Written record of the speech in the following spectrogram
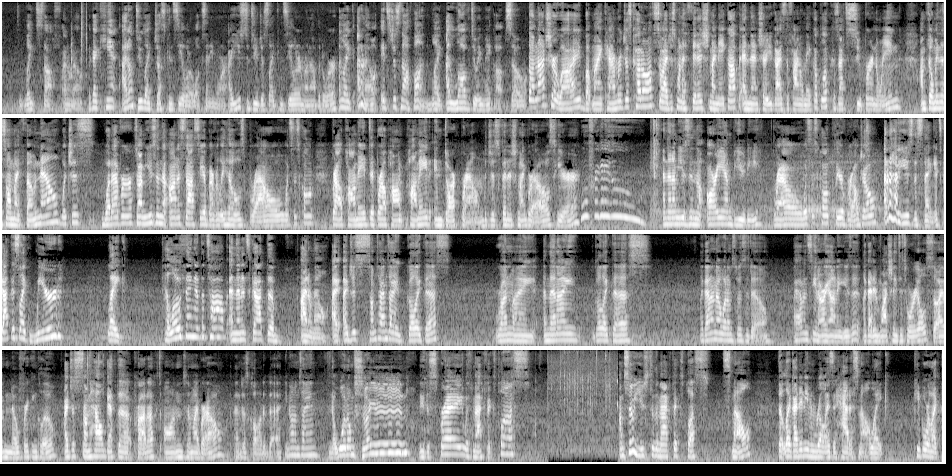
light stuff. I don't know. Like I can't, I don't do like just concealer looks anymore. I used to do just like concealer and run out the door. And like, I don't know, it's just not fun. Like I love doing makeup. So, so I'm not sure why, but my camera just cut off. So I just want to finish my makeup and then show you guys the final makeup look because that's super annoying. I'm filming this on my phone now, which is whatever. So I'm using the Anastasia Beverly Hills Brow, what's this called? Brow Pomade, Dip Brow pom Pomade in dark brown to just finish my brows here. Ooh, friggity hoo. And then I'm using the REM Beauty Brow, what's this called? Clear Brow Gel. I don't know how to use this thing. It's got this like weird, like pillow thing at the top. And then it's got the, I don't know. I, I just, sometimes I go like this, run my, and then I go like this like, I don't know what I'm supposed to do. I haven't seen Ariana use it. Like, I didn't watch any tutorials, so I have no freaking clue. I just somehow get the product onto my brow and just call it a day. You know what I'm saying? Know what I'm saying? Need to spray with MAC Fix Plus. I'm so used to the MAC Fix Plus smell that, like, I didn't even realize it had a smell. Like, people were like,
